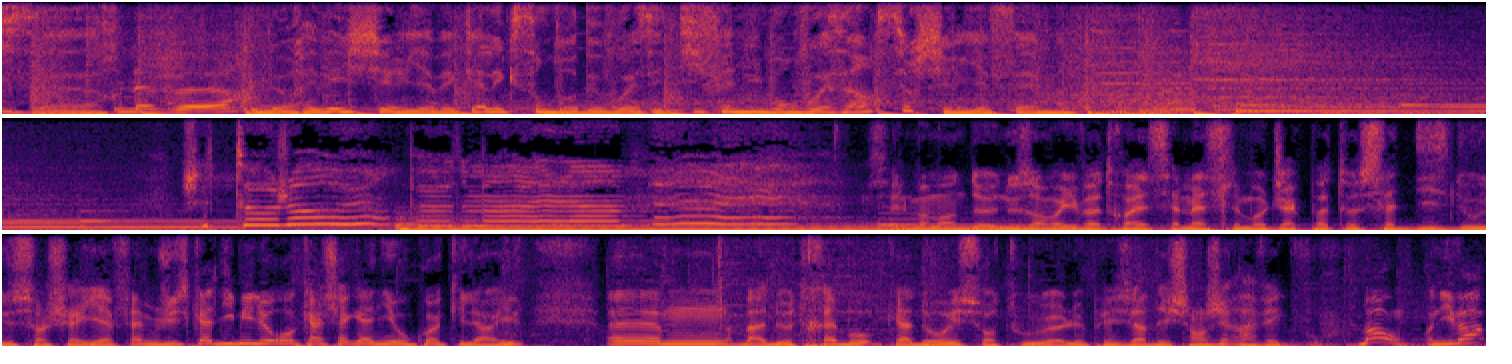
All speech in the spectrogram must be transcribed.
6h, 9h, le réveil chéri avec Alexandre Devoise et Tiffany Bonvoisin sur Chérie FM. J'ai toujours eu un peu de mal à m'aimer. C'est le moment de nous envoyer votre SMS, le mot jackpot au 7 10 12 sur Chéri FM. Jusqu'à 10 000 euros cash à gagner ou quoi qu'il arrive. Euh, bah, de très beaux cadeaux et surtout euh, le plaisir d'échanger avec vous. Bon, on y va?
